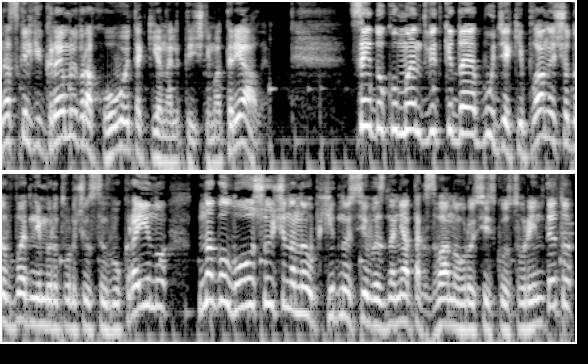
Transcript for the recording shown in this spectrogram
наскільки Кремль враховує такі аналітичні матеріали. Цей документ відкидає будь-які плани щодо введення миротворчих сил в Україну, наголошуючи на необхідності визнання так званого російського суверенітету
